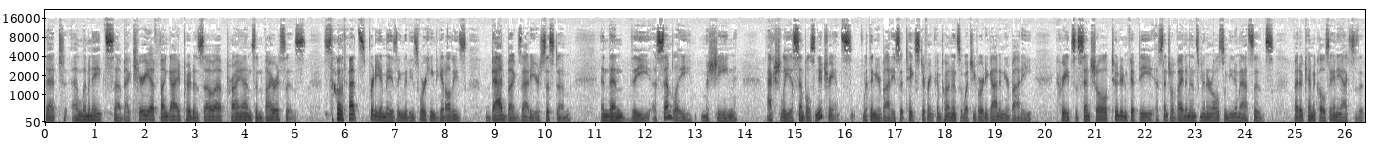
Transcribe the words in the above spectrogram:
that eliminates uh, bacteria, fungi, protozoa, prions, and viruses. So that's pretty amazing that he's working to get all these bad bugs out of your system. And then the assembly machine actually assembles nutrients within your body. So it takes different components of what you've already got in your body, creates essential 250 essential vitamins, minerals, amino acids, phytochemicals, antioxidant,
